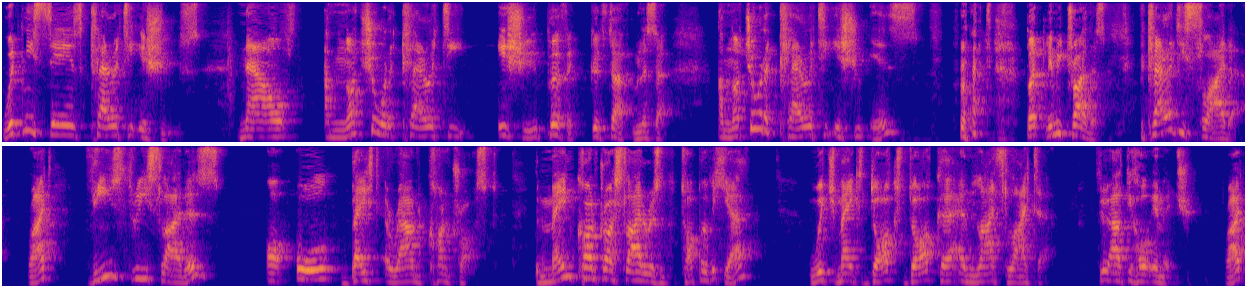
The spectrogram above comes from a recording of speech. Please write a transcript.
Whitney says clarity issues. Now, I'm not sure what a clarity issue, perfect, good stuff, Melissa. I'm not sure what a clarity issue is, right? But let me try this. The clarity slider, right? These three sliders are all based around contrast. The main contrast slider is at the top over here, which makes darks darker and lights lighter throughout the whole image, right?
